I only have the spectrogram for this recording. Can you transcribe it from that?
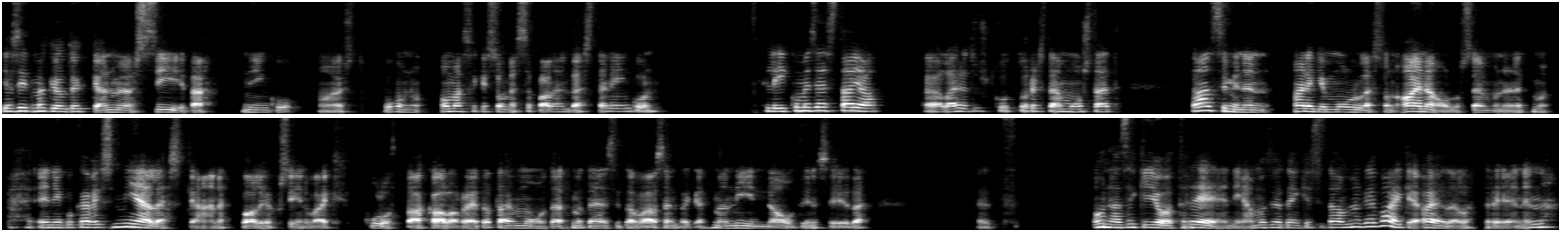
Ja sitten mä kyllä tykkään myös siitä, niin kuin mä oon just puhunut omassakin somessa paljon tästä niin kuin liikkumisesta ja laihdutuskulttuurista ja muusta, että tanssiminen ainakin mulle on aina ollut sellainen, että ei niin kävisi mieleskään, että paljonko siinä vaikka kuluttaa kaloreita tai muuta, että mä teen sitä vaan sen takia, että mä niin nautin siitä. Että onhan sekin jo treeniä, mutta jotenkin sitä on melkein vaikea ajatella treeninä.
